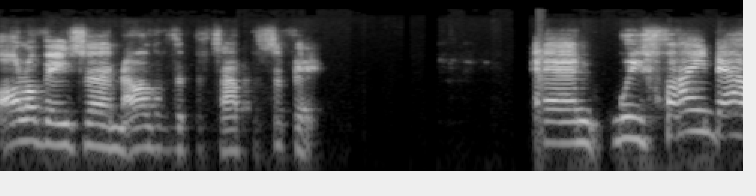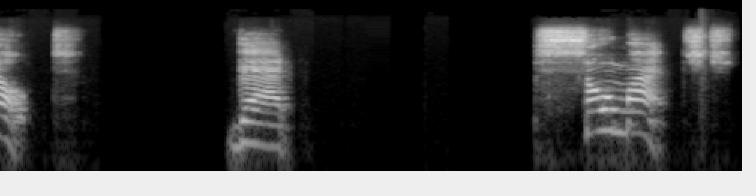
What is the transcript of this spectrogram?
all of Asia and all of the South Pacific. And we find out that so much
